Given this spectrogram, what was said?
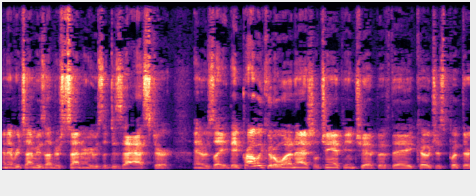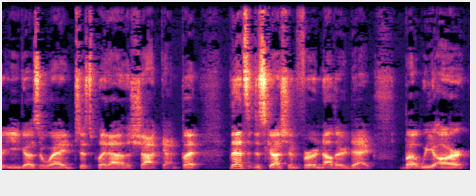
and every time he was under center, he was a disaster. And it was like they probably could have won a national championship if they coaches put their egos away and just played out of the shotgun. But that's a discussion for another day. But we are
